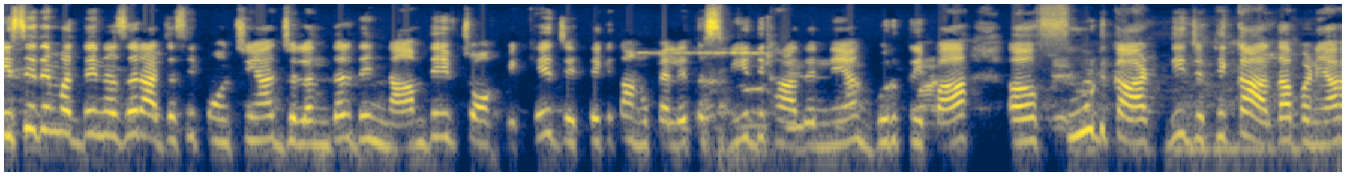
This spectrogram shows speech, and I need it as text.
ਇਸੇ ਦੇ ਮੱਦੇਨਜ਼ਰ ਅੱਜ ਅਸੀਂ ਪਹੁੰਚੇ ਹਾਂ ਜਲੰਧਰ ਦੇ ਨਾਮਦੇਵ ਚੌਕ ਵਿਖੇ, ਜਿੱਥੇ ਕਿ ਤੁਹਾਨੂੰ ਪਹਿਲੇ ਤਸਵੀਰ ਦਿਖਾ ਦਿੰਨੇ ਆ ਗੁਰਕਿਰਪਾ ਫੂਡ ਕਾਰਟ ਦੀ ਜਿੱਥੇ ਘਰ ਦਾ ਬਣਿਆ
